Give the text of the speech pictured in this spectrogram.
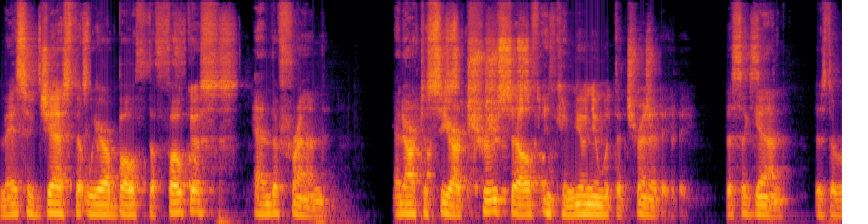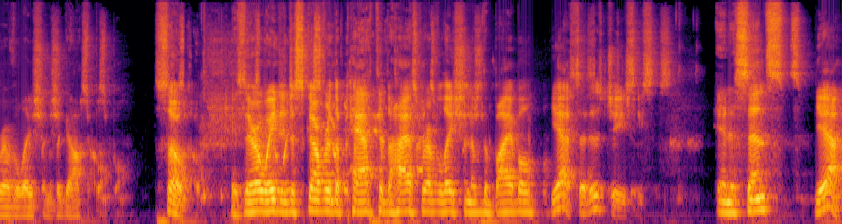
May suggest that we are both the focus and the friend and are to see our true self in communion with the Trinity. This again is the revelation of the gospel. So, is there a way to discover the path to the highest revelation of the Bible? Yes, it is Jesus. In a sense, yeah,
